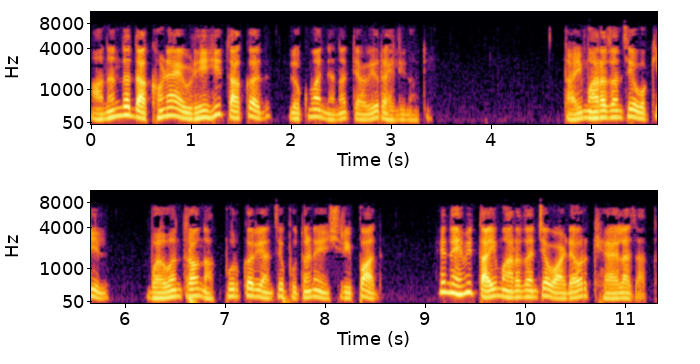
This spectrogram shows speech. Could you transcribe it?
आनंद दाखवण्याएवढीही ताकद लोकमान्यांना त्यावेळी राहिली नव्हती. ताई महाराजांचे वकील बळवंतराव नागपूरकर यांचे पुतणे श्रीपाद हे नेहमी ताई महाराजांच्या वाड्यावर खेळायला जात.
